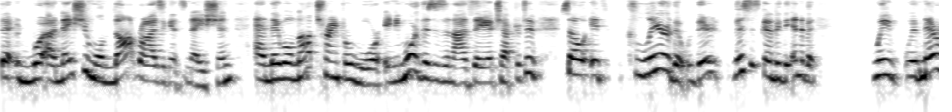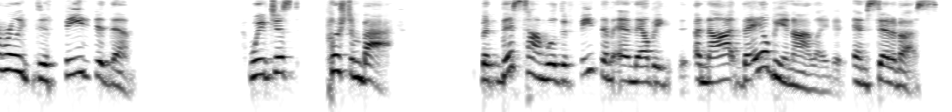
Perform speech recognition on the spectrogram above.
that a nation will not rise against nation and they will not train for war anymore. This is in Isaiah chapter two. So it's clear that there, this is going to be the end of it. We, we've never really defeated them. We've just pushed them back. But this time we'll defeat them and they'll be not they'll be annihilated instead of us.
